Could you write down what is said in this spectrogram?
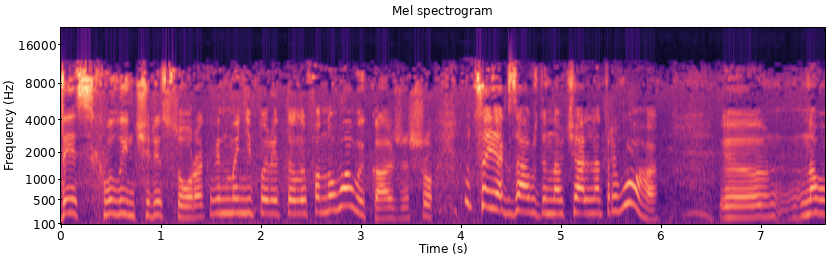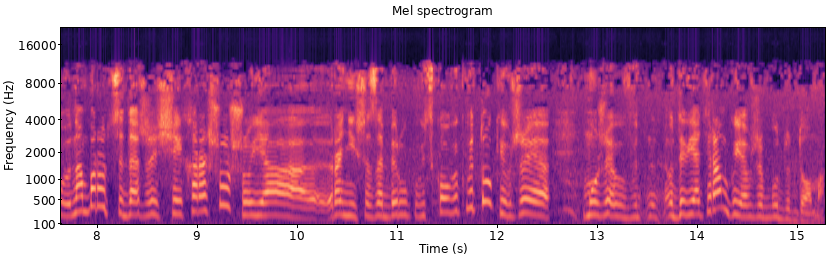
Десь хвилин через 40 він мені перетелефонував і каже, що ну це як завжди навчальна тривога. Е, Наоборот, це навіть ще й хорошо, що я раніше заберу військовий квиток і вже може в о 9 ранку я вже буду вдома.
